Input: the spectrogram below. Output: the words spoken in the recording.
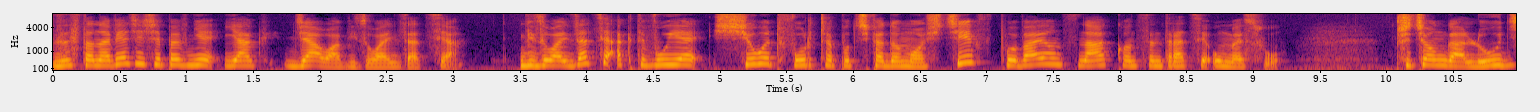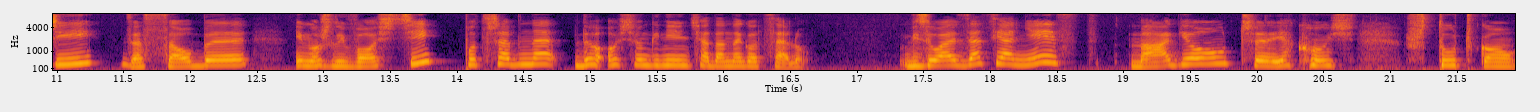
Zastanawiacie się pewnie, jak działa wizualizacja. Wizualizacja aktywuje siły twórcze podświadomości, wpływając na koncentrację umysłu. Przyciąga ludzi, zasoby i możliwości potrzebne do osiągnięcia danego celu. Wizualizacja nie jest magią czy jakąś sztuczką.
